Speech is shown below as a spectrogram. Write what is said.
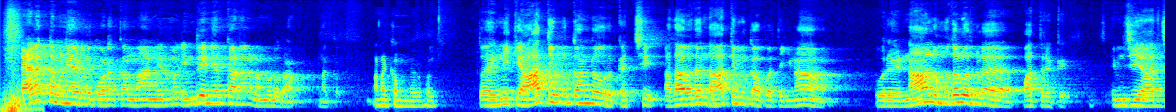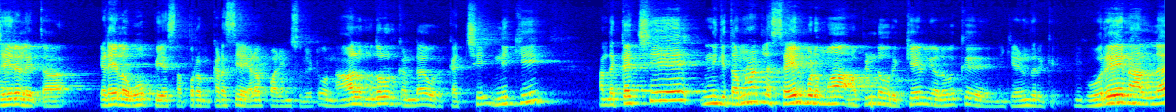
டைரக்ட் மணியர்களுக்கு வணக்கம். நான் நிர்மல். இன்றைய நேர்காணல் நம்மளுடன் வணக்கம். வணக்கம் நிர்மல். இன்னைக்கு அதிமுகன்ற ஒரு கட்சி அதாவது இந்த அதிமுக பார்த்தீங்கன்னா ஒரு நாலு முதல்வர்களை பார்த்துருக்கு. எம்ஜிஆர் ஜெயலலிதா இடையில ஓபிஎஸ் அப்புறம் கடைசியா எடப்பாடின்னு சொல்லிட்டு ஒரு நாலு முதல்வர் கண்ட ஒரு கட்சி. இன்னைக்கு அந்த கட்சியே இன்னைக்கு தமிழ்நாட்டில் செயல்படுமா அப்படின்ற ஒரு கேள்வி அளவுக்கு இன்னைக்கு எழுந்திருக்கு. இன்னைக்கு ஒரே நாளில்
